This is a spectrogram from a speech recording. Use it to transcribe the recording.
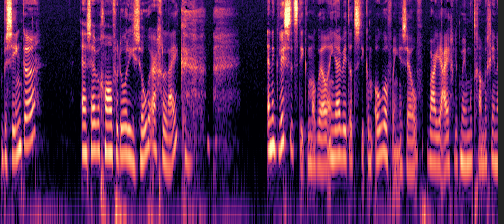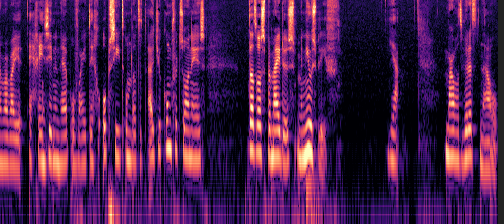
bezinken. En ze hebben gewoon verdorie zo erg gelijk. en ik wist het stiekem ook wel. En jij weet dat stiekem ook wel van jezelf. Waar je eigenlijk mee moet gaan beginnen, maar waar je echt geen zin in hebt. Of waar je tegenop ziet omdat het uit je comfortzone is. Dat was bij mij dus mijn nieuwsbrief. Ja. Maar wat wil het nou?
